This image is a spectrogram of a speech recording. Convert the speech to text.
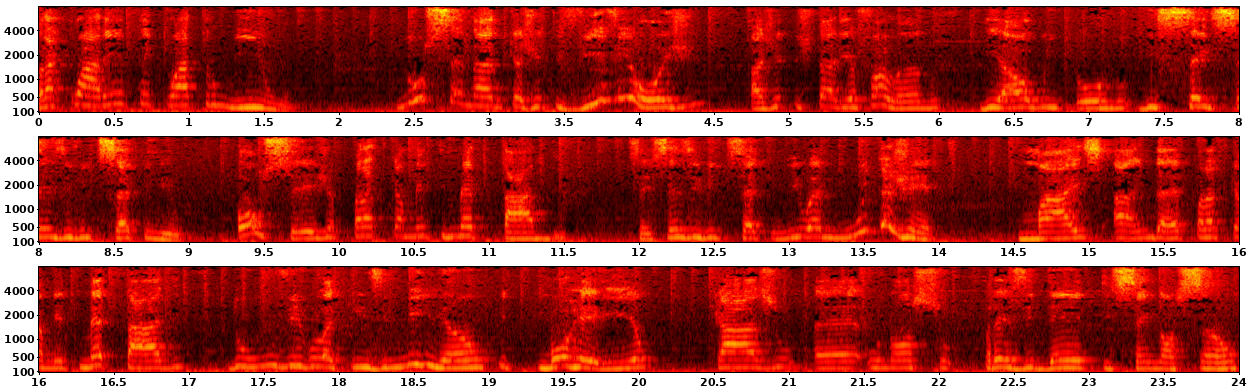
para 44 mil. No cenário que a gente vive hoje, a gente estaria falando de algo em torno de 627 mil. Ou seja, praticamente metade. 627 mil é muita gente, mas ainda é praticamente metade do 1,15 milhão que morreriam caso é, o nosso presidente sem noção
